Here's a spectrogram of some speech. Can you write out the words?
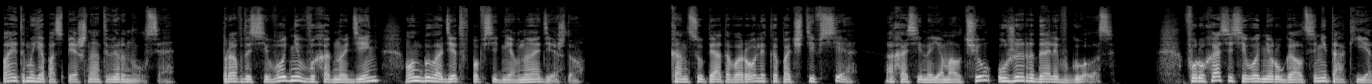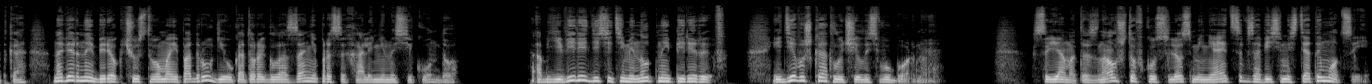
поэтому я поспешно отвернулся. Правда, сегодня, в выходной день, он был одет в повседневную одежду. К концу пятого ролика почти все, а Хасина «Я молчу» уже рыдали в голос. Фурухаси сегодня ругался не так едко, наверное, берег чувства моей подруги, у которой глаза не просыхали ни на секунду. Объявили десятиминутный перерыв, и девушка отлучилась в уборную. «Саяма, ты знал, что вкус слез меняется в зависимости от эмоций?»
